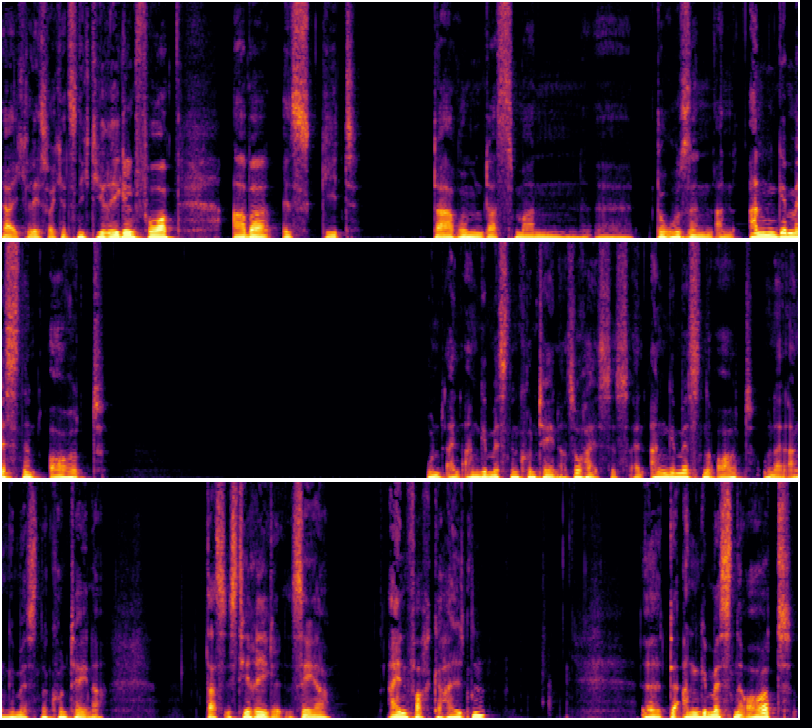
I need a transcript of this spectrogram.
Ja, ich lese euch jetzt nicht die Regeln vor, aber es geht darum, dass man äh, Dosen an angemessenen Ort und einen angemessenen Container, so heißt es, ein angemessener Ort und ein angemessener Container. Das ist die Regel, sehr einfach gehalten. Äh, der angemessene Ort,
